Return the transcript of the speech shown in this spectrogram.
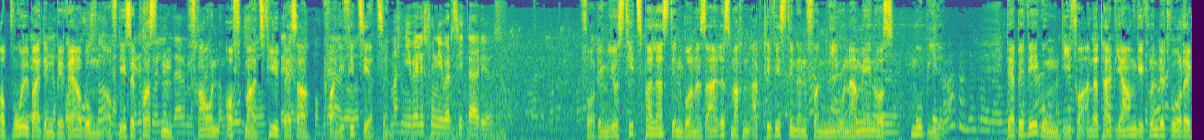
obwohl bei den Bewerbungen auf diese Posten Frauen oftmals viel besser qualifiziert sind. Vor dem Justizpalast in Buenos Aires machen Aktivistinnen von Ni Una Menos mobil. Der Bewegung, die vor anderthalb Jahren gegründet wurde,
